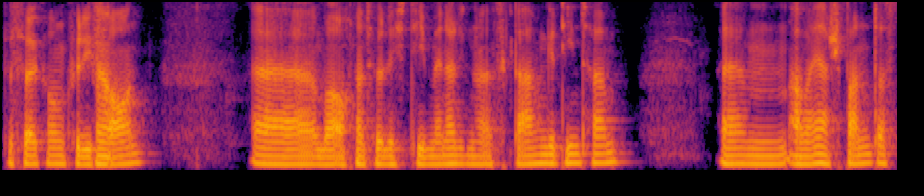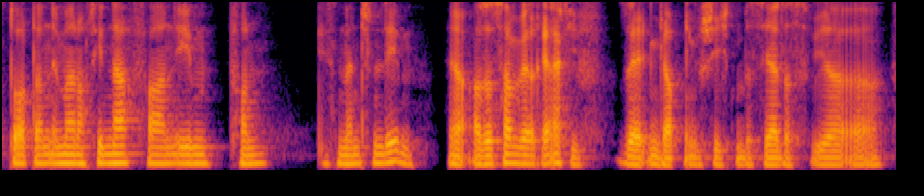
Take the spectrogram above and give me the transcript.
Bevölkerung, für die ja. Frauen. Äh, aber auch natürlich die Männer, die nur als Sklaven gedient haben. Ähm, aber ja, spannend, dass dort dann immer noch die Nachfahren eben von diesen Menschen leben. Ja, also das haben wir relativ selten gehabt in Geschichten bisher, dass wir, äh,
